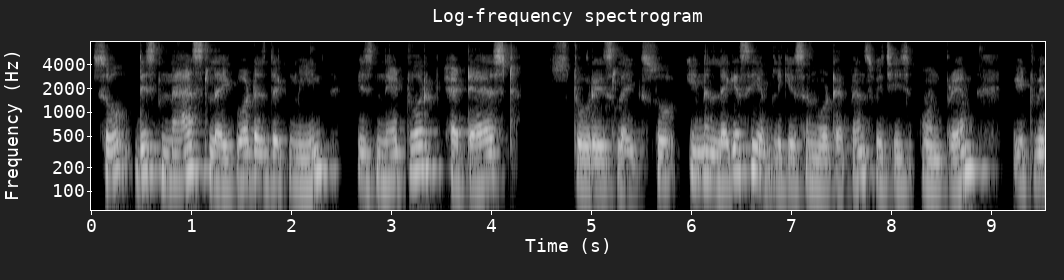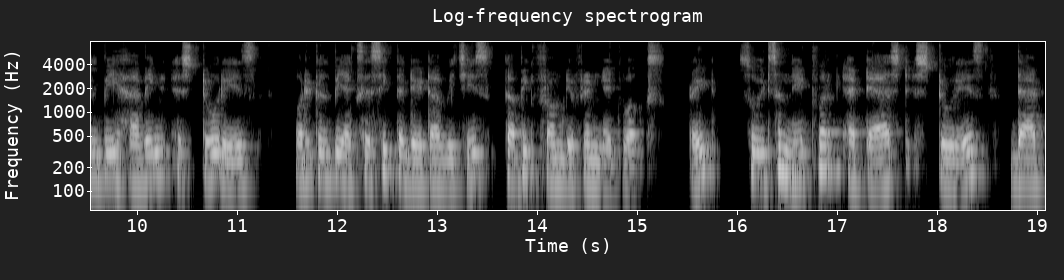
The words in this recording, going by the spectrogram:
So this NAS like what does that mean? Is network attached storage like so in a legacy application what happens which is on-prem it will be having a storage or it will be accessing the data which is coming from different networks right so it's a network attached storage that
